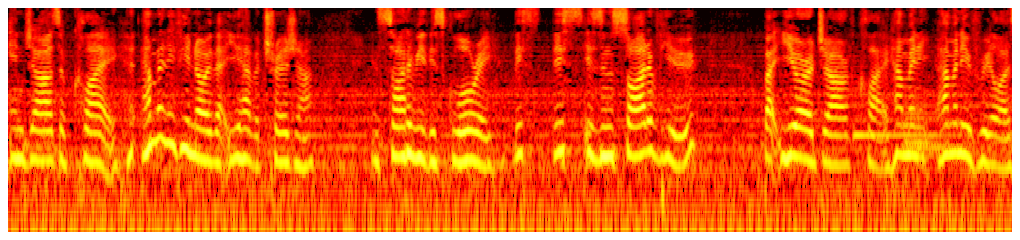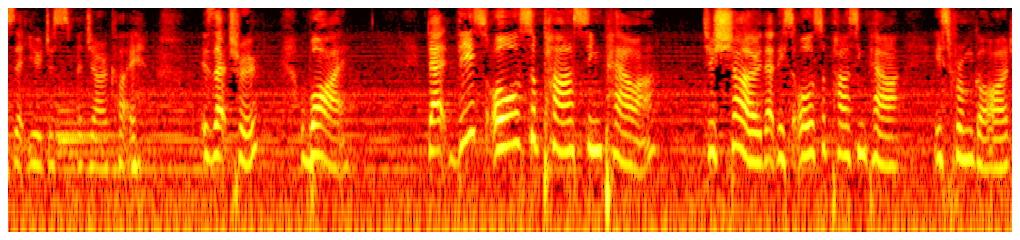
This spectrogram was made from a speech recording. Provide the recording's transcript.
in jars of clay. How many of you know that you have a treasure inside of you, this glory? This, this is inside of you, but you're a jar of clay. How many, how many have realized that you're just a jar of clay? Is that true? Why? That this all surpassing power to show that this all surpassing power is from God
